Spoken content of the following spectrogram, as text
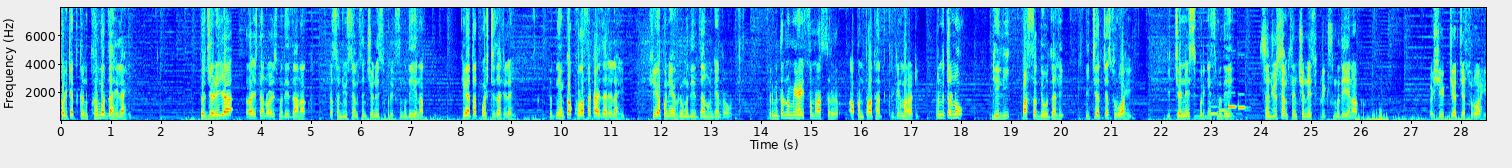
थोडक्यात कन्फर्मच झालेला आहे. तर जडेजा राजस्थान रॉयल्समध्ये जाणार का संजू सॅमसन चेन्नई सुपर किंग्समध्ये येणार हे आता स्पष्ट झालेलं आहे. तर नेमका खुलासा काय झालेला आहे हे आपण या व्हिडिओमध्ये जाणून घेणार आहोत. तर मित्रांनो मी आहे सोमनाथ सरगर. आपण पाहत आहात क्रिकेट मराठी. तर मित्रांनो गेली पाच सात दिवस झाले. ही चर्चा सुरू आहे. ही चेन्नई सुपर किंग्समध्ये संजू सॅमसन चेन्नई सुपर किंग्समध्ये येणार. अशी एक चर्चा सुरू आहे.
